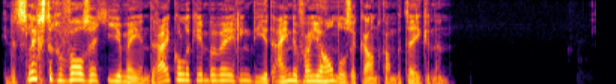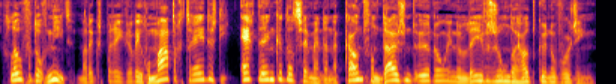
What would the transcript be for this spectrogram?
In het slechtste geval zet je hiermee een draaikolk in beweging die het einde van je handelsaccount kan betekenen. Geloof het of niet, maar ik spreek regelmatig traders die echt denken dat zij met een account van 1000 euro in hun levensonderhoud kunnen voorzien.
